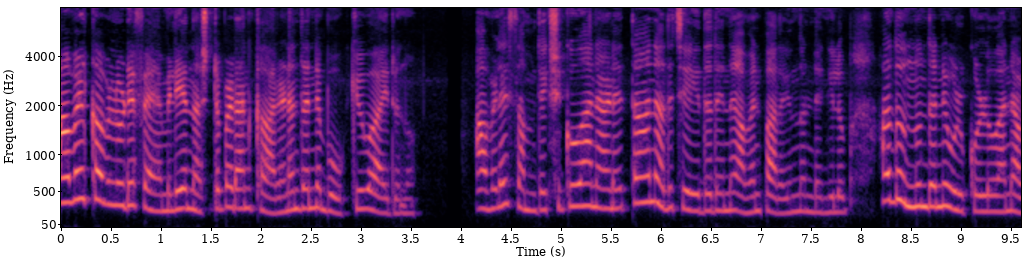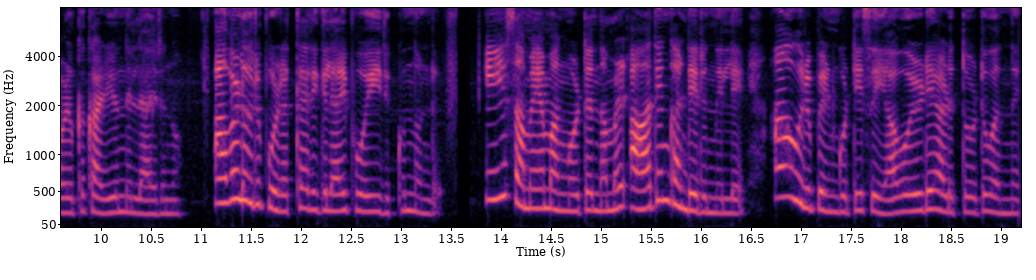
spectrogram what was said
അവൾക്ക് അവളുടെ ഫാമിലിയെ നഷ്ടപ്പെടാൻ കാരണം തന്നെ ബോക്യുവായിരുന്നു അവളെ സംരക്ഷിക്കുവാനാണ് താൻ അത് ചെയ്തതെന്ന് അവൻ പറയുന്നുണ്ടെങ്കിലും അതൊന്നും തന്നെ ഉൾക്കൊള്ളുവാൻ അവൾക്ക് കഴിയുന്നില്ലായിരുന്നു. അവൾ ഒരു പുഴക്കരികിലായി പോയി ഇരിക്കുന്നുണ്ട്. ഈ സമയം അങ്ങോട്ട് നമ്മൾ ആദ്യം കണ്ടിരുന്നില്ലേ? ആ ഒരു പെൺകുട്ടി സിയാവോയുടെ അടുത്തോട്ട് വന്ന്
